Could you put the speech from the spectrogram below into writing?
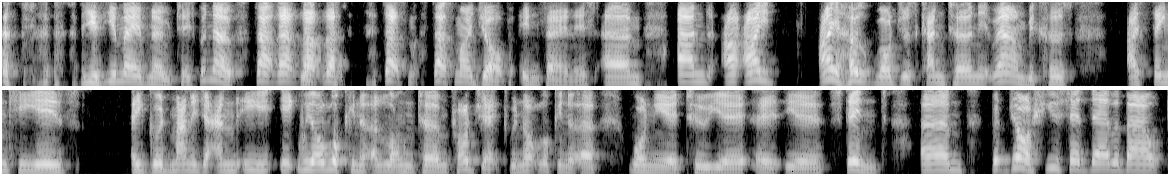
you you may have noticed, but no, that that that, that that's that's my job. In fairness, um, and I, I I hope Rodgers can turn it round because I think he is a good manager, and he, it, we are looking at a long term project. We're not looking at a one year, two year uh, year stint. Um, but Josh, you said there about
